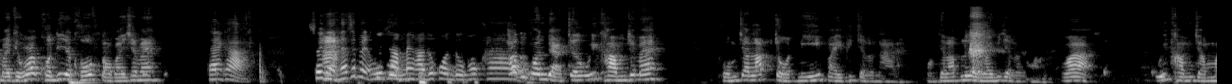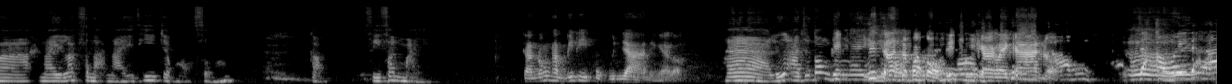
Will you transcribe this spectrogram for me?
หมายถึงว่าคนที่จะโค้ชต่อไปใช่ไหมใช่ค่ะ ส่วนใหญ่อะน่าจะเป็นอุ้ยคำไหมคะทุกคนดูคร่าวถ้าทุกคนอยากเจออุ้ยคำใช่ไหมผมจะรับโจทย์นี้ไปพิจารณา ผมจะรับเรื่องไว้พิจารณาว่าอุ้ยคำจะมาในลักษณะไหนที่จะเหมาะสมกับซีซั่นใหม่ การต้องทำพิธีปลุกวิญญาณอย่างเงี้ยเหรออ่า หรืออาจจะต้องยังไงนี่การจะประกอบพิธีกลางรายการเหรอๆ จะเอาไว้ได้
